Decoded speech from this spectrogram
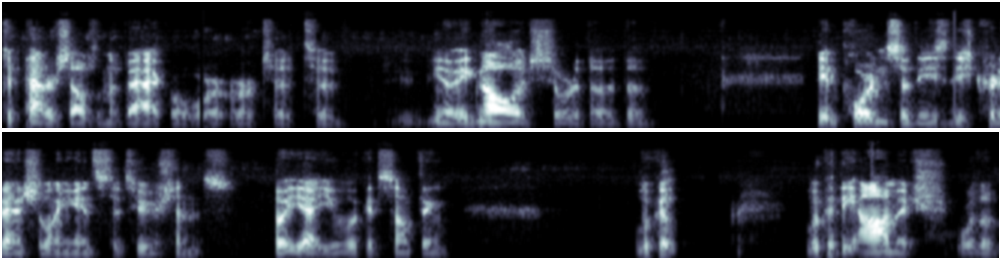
to pat ourselves on the back or, or, or to to you know acknowledge sort of the the the importance of these these credentialing institutions. But yeah, you look at something look at look at the Amish or the,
